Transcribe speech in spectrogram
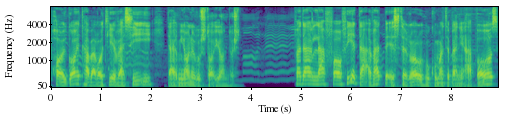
پایگاه طبقاتی وسیعی در میان روستاییان داشت و در لفافه دعوت به استقرار حکومت بنی عباس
